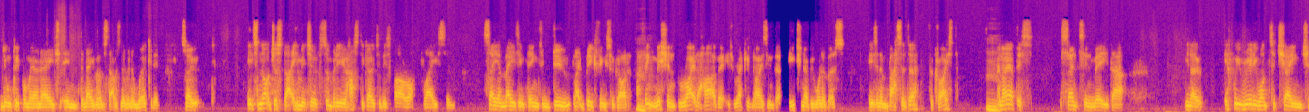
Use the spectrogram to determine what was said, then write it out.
young people my own age in the neighborhoods that I was living and working in. So it's not just that image of somebody who has to go to this far off place and say amazing things and do like big things for God. Mm. I think mission right at the heart of it is recognizing that each and every one of us is an ambassador for Christ. Mm. And I have this sense in me that, you know, if we really want to change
